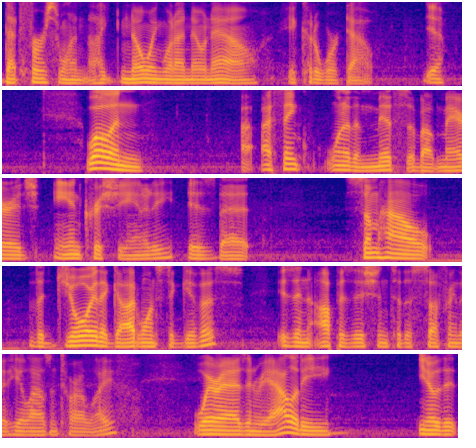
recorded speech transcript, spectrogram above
that first one, like knowing what I know now, it could have worked out." Yeah. Well, and I- think one of the myths about marriage and Christianity is that somehow the joy that God wants to give us is in opposition to the suffering that He allows into our life. Whereas in reality, you know, that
